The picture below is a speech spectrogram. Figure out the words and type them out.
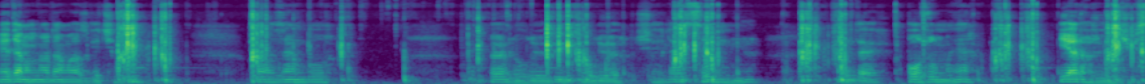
Neden onlardan vazgeçildim? Bazen bu böyle oluyor, büyük oluyor şeyler sığmıyor. Hem de bozulmaya yer arıyor gibisinden.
